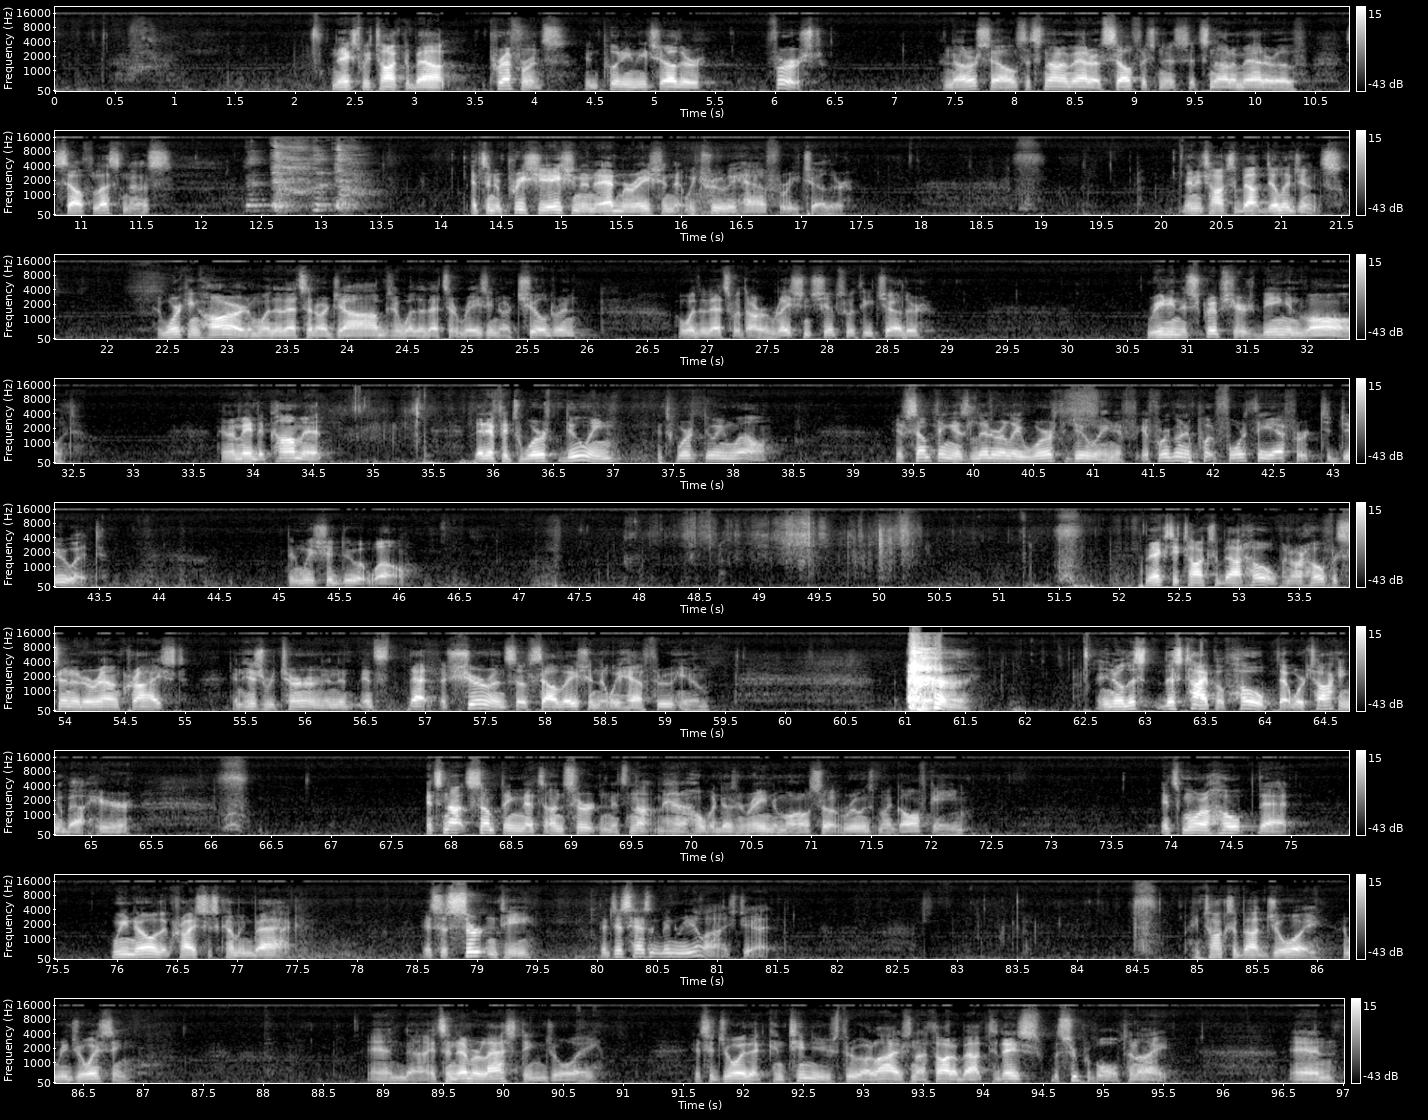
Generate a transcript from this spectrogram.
Next, we talked about preference in putting each other first and not ourselves. It's not a matter of selfishness, it's not a matter of selflessness. It's an appreciation and admiration that we truly have for each other. Then he talks about diligence and working hard, and whether that's at our jobs or whether that's at raising our children or whether that's with our relationships with each other reading the scriptures, being involved. And I made the comment that if it's worth doing, it's worth doing well. If something is literally worth doing, if, if we're going to put forth the effort to do it, then we should do it well. Next, he talks about hope, and our hope is centered around Christ and his return, and it's that assurance of salvation that we have through him. You know, this, this type of hope that we're talking about here, it's not something that's uncertain. It's not, man, I hope it doesn't rain tomorrow so it ruins my golf game. It's more a hope that we know that Christ is coming back. It's a certainty that just hasn't been realized yet. He talks about joy and rejoicing. And uh, it's an everlasting joy it's a joy that continues through our lives. And I thought about today's the Super Bowl tonight, and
